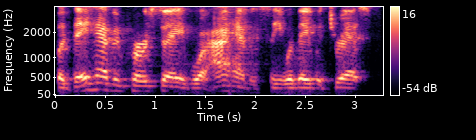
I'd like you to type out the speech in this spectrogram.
but they haven't per se, where I haven't seen where they've addressed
